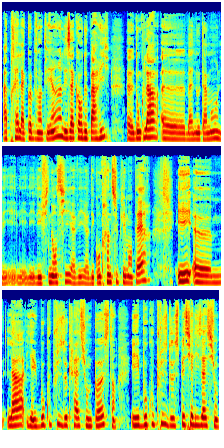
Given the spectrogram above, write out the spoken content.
après la COP 21, les accords de Paris. Euh, donc là, euh, bah, notamment, les, financiers avaient des contraintes supplémentaires. Et là, il y a eu beaucoup plus de création de postes et beaucoup plus de spécialisation.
